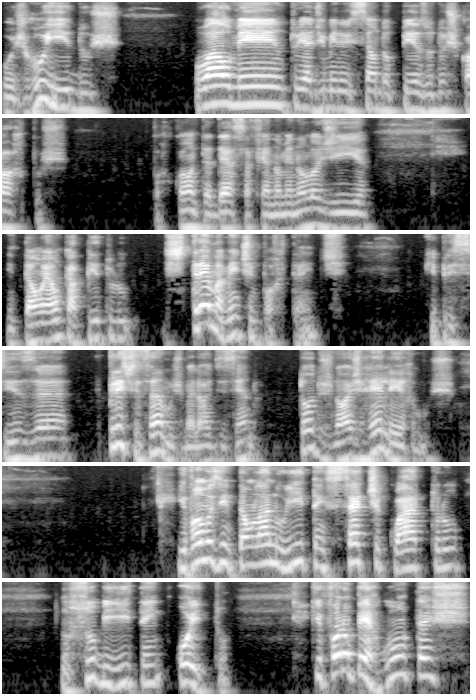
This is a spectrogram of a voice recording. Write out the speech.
os ruídos, o aumento e a diminuição do peso dos corpos, por conta dessa fenomenologia. Então, é um capítulo extremamente importante que precisa, precisamos, melhor dizendo, todos nós relermos. E vamos então lá no item 7.4, no subitem 8, que foram perguntas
